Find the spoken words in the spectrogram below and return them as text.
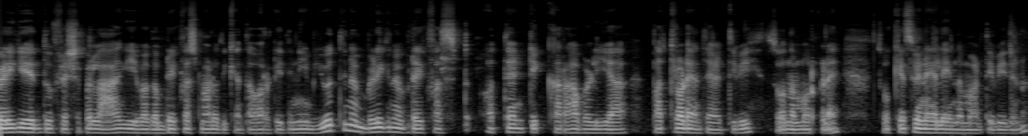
ಬೆಳಿಗ್ಗೆ ಎದ್ದು ಫ್ರೆಶ್ ಅಪ್ ಎಲ್ಲ ಆಗಿ ಇವಾಗ ಬ್ರೇಕ್ಫಾಸ್ಟ್ ಮಾಡೋದಕ್ಕೆ ಅಂತ ಹೊರಟಿದ್ದೀನಿ. ಇವತ್ತಿನ ಬೆಳಗಿನ ಬ್ರೇಕ್ಫಾಸ್ಟ್ ಅಥೆಂಟಿಕ್ ಕರಾವಳಿಯ ಪತ್ರೊಡೆ ಅಂತ ಹೇಳ್ತೀವಿ ಸೊ ನಮ್ಮೂರ ಕಡೆ. ಸೊ ಕೆಸುವಿನ ಎಲೆಯಿಂದ ಮಾಡ್ತೀವಿ ಇದನ್ನು.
